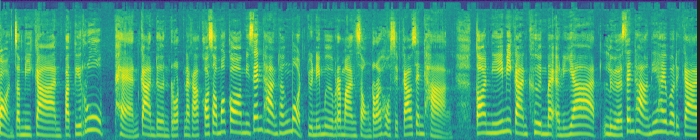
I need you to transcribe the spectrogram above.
ก่อนจะมีการปฏิรูปแผนการเดินรถนะคะขอสมกมีเส้นทางทั้งหมดอยู่ในมือประมาณ 269 เส้นทาง ตอนนี้มีการคืนใบอนุญาต เหลือเส้นทางที่ให้บริการ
